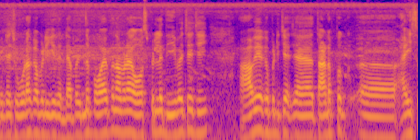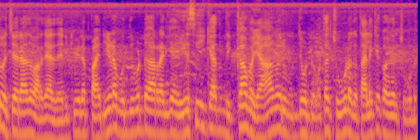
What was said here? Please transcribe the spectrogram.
പിന്നെ ചൂടൊക്കെ പിടിക്കുന്നുണ്ട്. അപ്പോൾ ഇന്ന് പോയപ്പോൾ നമ്മുടെ ഹോസ്പിറ്റലിൽ ദീപ ചേച്ചി ആവിയൊക്കെ പിടിച്ച് തണുപ്പ് ഐസ് വെച്ച് തരാമെന്ന് പറഞ്ഞായിരുന്നു. എനിക്ക് പിന്നെ പനിയുടെ ബുദ്ധിമുട്ട് കാരണം എനിക്ക് എ സിക്കകത്ത് നിൽക്കാൻ വയ്യ. ആകെ ഒരു ബുദ്ധിമുട്ട്. മൊത്തം ചൂടൊക്കെ തലയ്ക്കൊക്കെ ഭയങ്കര ചൂട്.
